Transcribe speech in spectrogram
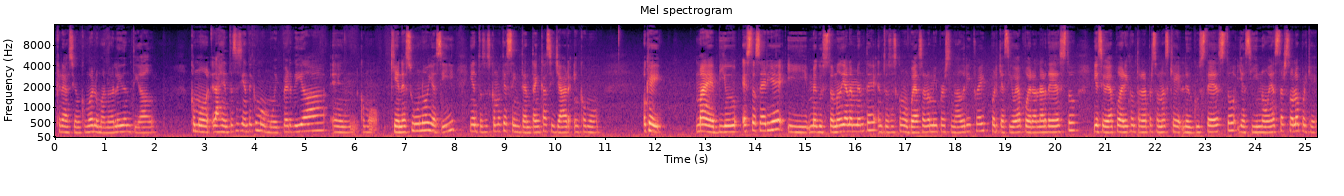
creación como del humano de la identidad. Como la gente se siente como muy perdida en como quién es uno y así, y entonces como que se intenta encasillar en como, ok, mae, vi esta serie y me gustó medianamente, entonces como voy a hacerlo mi personality trait porque así voy a poder hablar de esto y así voy a poder encontrar a personas que les guste esto y así no voy a estar solo porque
